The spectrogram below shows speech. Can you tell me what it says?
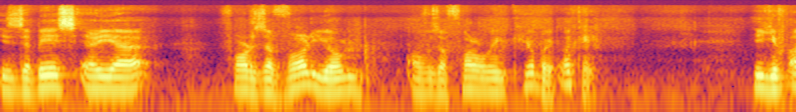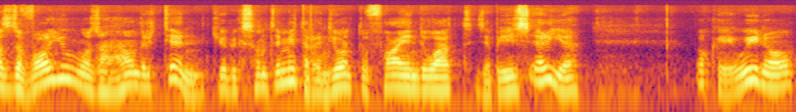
is the base area for the volume of the following cuboid okay. He give us the volume was 110 cubic centimeter and you want to find what the base area? Okay we know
